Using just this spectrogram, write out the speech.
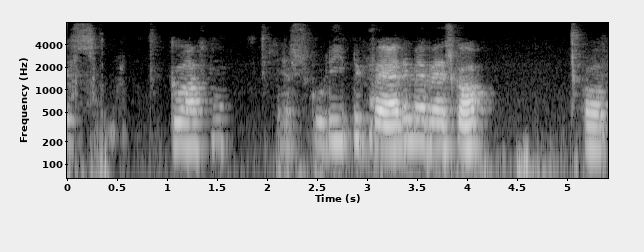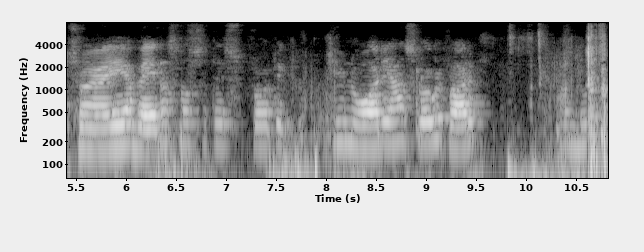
Yes. God aften. Jeg skulle lige blive færdig med at vaske op og tørre af og vand og sådan noget, så det får det lynhurtigt. Jeg har slukket for det. Og nu det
